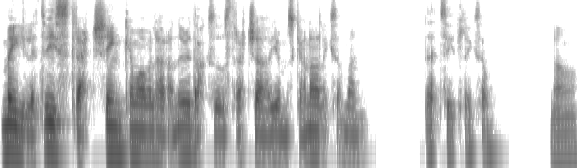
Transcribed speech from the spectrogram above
möjligtvis stretching kan man väl höra. Nu är det dags att stretcha ljumskarna liksom, men that's it liksom. Ja,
